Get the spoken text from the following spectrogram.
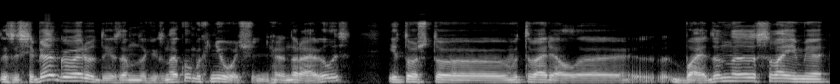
за себя говорю, да и за многих знакомых, не очень нравилось и то, что вытворял э, Байден э, своими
